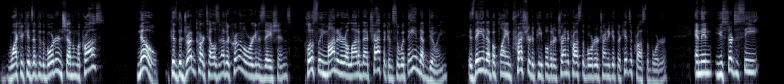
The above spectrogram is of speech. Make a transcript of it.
walk your kids up to the border and shove them across? No, because the drug cartels and other criminal organizations closely monitor a lot of that traffic. And so, what they end up doing is they end up applying pressure to people that are trying to cross the border, trying to get their kids across the border. And then you start to see,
